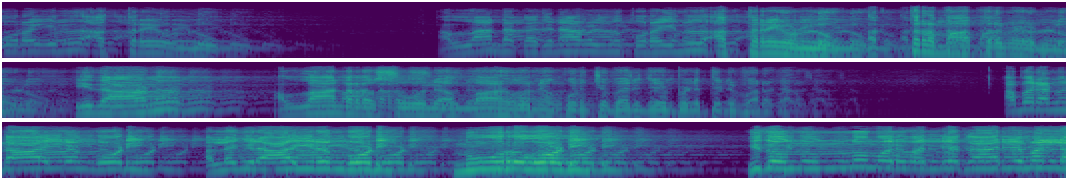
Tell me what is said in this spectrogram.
കുറയുന്നത് അത്രേ ഉള്ളൂ. അള്ളാന്റെ ഖജനാവിൽ നിന്ന് കുറയുന്നത് അത്രേ ഉള്ളൂ. അത്ര മാത്രമേ ഉള്ളൂ. ഇതാണ് അള്ളാന്റെ റസൂൽ അള്ളാഹുവിനെ കുറിച്ച് പരിചയപ്പെടുത്തിയിട്ട് പറഞ്ഞത്. അപ്പൊ രണ്ടായിരം കോടി അല്ലെങ്കിൽ ആയിരം കോടി നൂറ് കോടി. ഇതൊന്നും ഒരു വലിയ കാര്യമല്ല.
